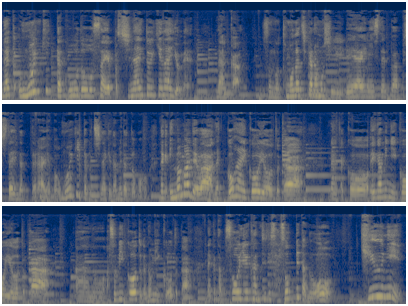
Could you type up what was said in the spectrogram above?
なんか思い切った行動をさやっぱしないといけないよね。なんかその友達からもし恋愛にステップアップしたいんだったらやっぱ思い切ったことしなきゃダメだと思う。なんか今まではなんかご飯行こうよとかなんかこう映画見に行こうよとかあの遊び行こうとか飲み行こうとかなんか多分そういう感じで誘ってたのを急に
